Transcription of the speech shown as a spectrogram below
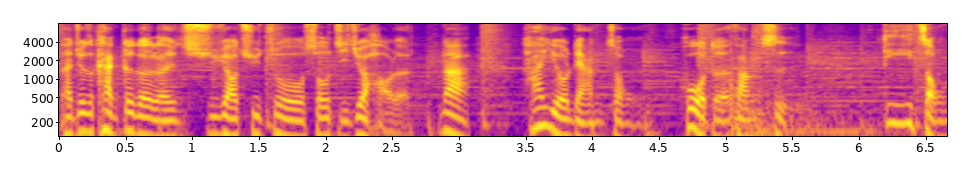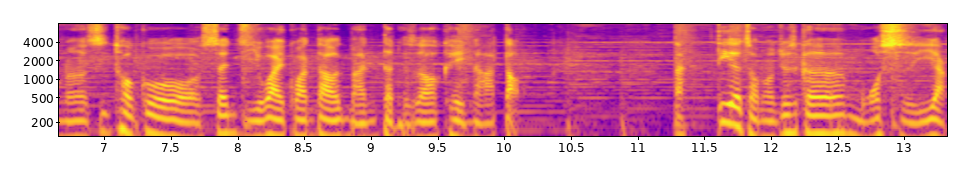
那就是看各个人需要去做收集就好了。那它有两种获得方式，第一种呢是透过升级外观到满等的时候可以拿到，那第二种呢就是跟魔石一样。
